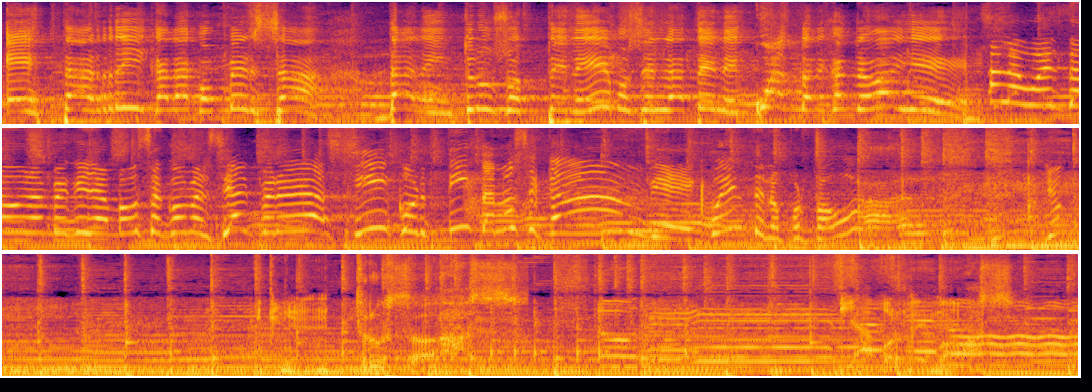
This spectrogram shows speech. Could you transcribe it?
¿Está rica la conversa? Dale, intrusos, te leemos en la tele. ¿Cuándo, Alejandro Valle? A la vuelta de una pequeña pausa comercial, pero es así, cortita, no se cambie. Cuéntenos, por favor. Yo- Intrusos. Ya volvemos.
